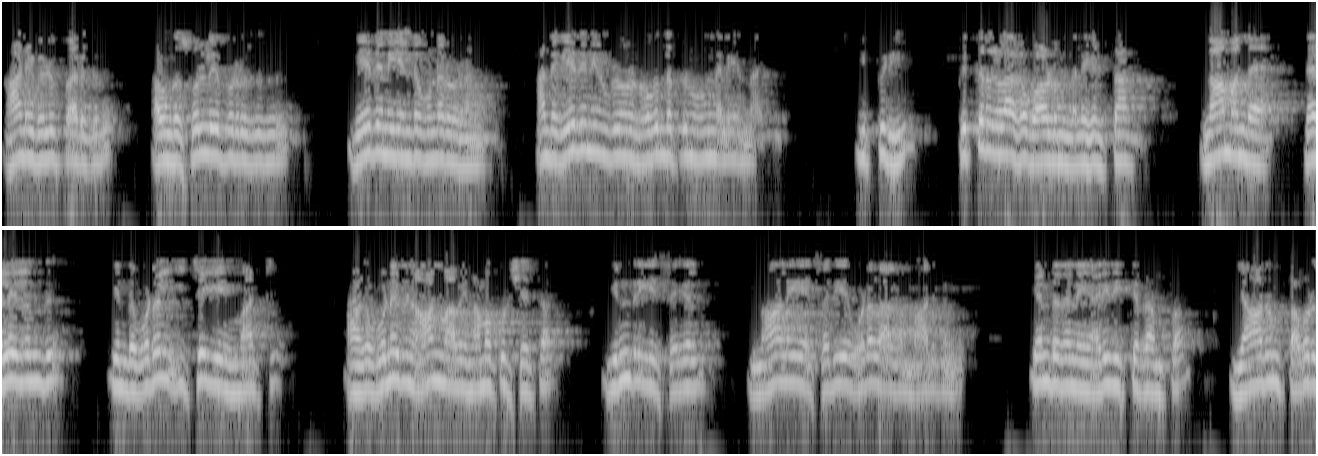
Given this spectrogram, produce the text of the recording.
ஆடை வெளுப்பா இருக்குது? அவங்க சொல் எப்படி இருக்குது? வேதனை என்ற உணர்வு அந்த வேதனை என்ற நுகர்ந்த பின் உன் நிலை என்ன? இப்படி பித்தர்களாக வாழும் நிலைகள் தான். நாம் அந்த நிலையிலிருந்து இந்த உடல் இச்சையை மாற்றி ஆக உணவின் ஆன்மாவை நமக்குள் சேர்த்தால் இன்றைய செயல் நாளைய சரிய உடலாக மாறுகின்றது என்பதனை அறிவிக்கிறான்ப்பா. யாரும் தவறு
